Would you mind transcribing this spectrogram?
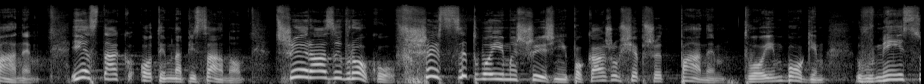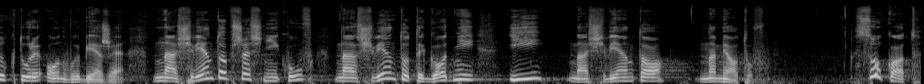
Panem. Jest tak o tym napisano. Trzy razy w roku wszyscy Twoi mężczyźni pokażą się przed Panem, Twoim Bogiem, w miejscu, które On wybierze. Na święto przeszników, na święto tygodni i na święto namiotów. Sukot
